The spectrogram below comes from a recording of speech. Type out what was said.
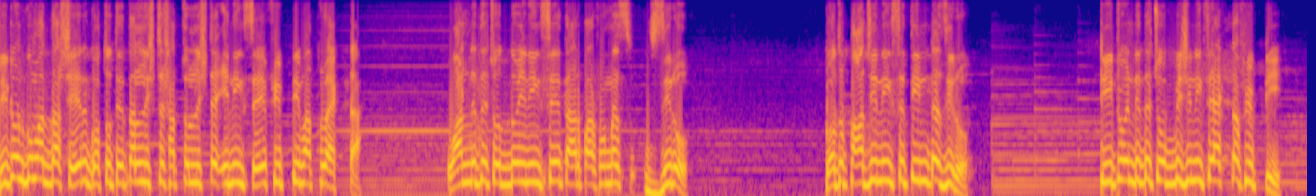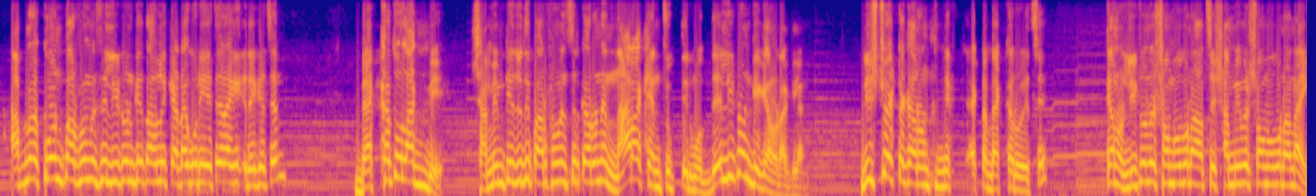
লিটন কুমার দাসের গত তেতাল্লিশটা, সাতচল্লিশটা ইনিংসে ফিফটি মাত্র একটা। ওয়ান ডেতে চোদ্দ ইনিংসে তার পারফরমেন্স জিরো গত পাঁচ ইনিংসে তিনটা জিরো টি টোয়েন্টিতে চব্বিশ ইনিংসে একটা ফিফটি আপনার কোন পারফরমেন্সে লিটনকে তাহলে ক্যাটাগরি এতে রেখেছেন? ব্যাখ্যা তো লাগবে। শামিমকে যদি পারফরমেন্সের কারণে না রাখেন চুক্তির মধ্যে, লিটনকে কেন রাখলেন? নিশ্চয় একটা কারণ, একটা ব্যাখ্যা রয়েছে। কেন? লিটনের সম্ভাবনা আছে, শামিমের সম্ভাবনা নাই।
